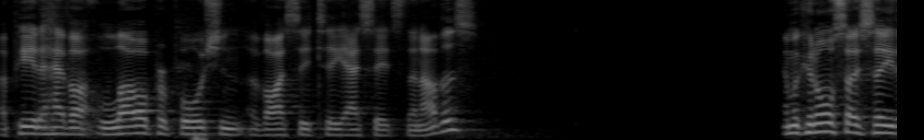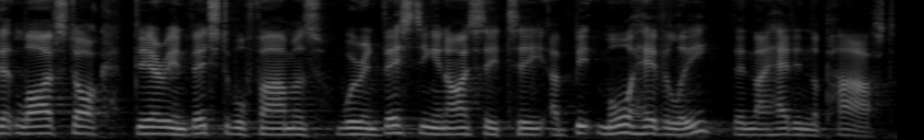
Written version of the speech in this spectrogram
appear to have a lower proportion of ICT assets than others. And we can also see that livestock, dairy and vegetable farmers were investing in ICT a bit more heavily than they had in the past,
